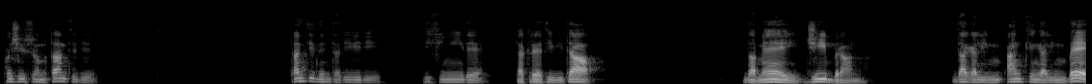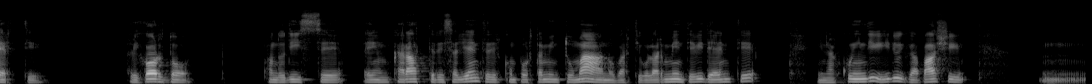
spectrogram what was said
Poi ci sono tanti, di, tanti tentativi di definire la creatività da May, Gibran, da Galim- anche Galimberti. Ricordo quando disse è un carattere saliente del comportamento umano particolarmente evidente in alcuni individui capaci mh,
